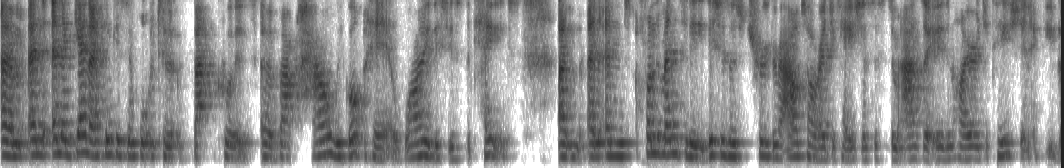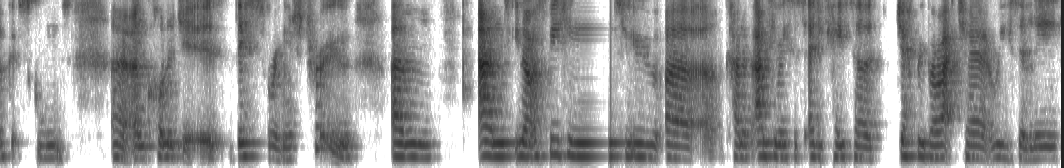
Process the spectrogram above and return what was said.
um, and, and again, I think it's important to look backwards about how we got here, why this is the case. Um, and, and fundamentally, this is as true throughout our education system as it is in higher education. If you look at schools uh, and colleges, this rings true. Um, and you know, I was speaking to uh, kind of anti-racist educator Jeffrey Boakye recently,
